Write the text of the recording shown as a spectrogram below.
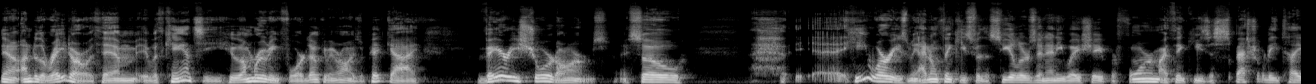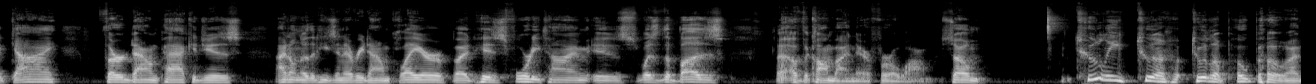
you know under the radar with him with Kancey, who I'm rooting for. Don't get me wrong, he's a Pitt guy. Very short arms, so he worries me. I don't think he's for the Steelers in any way, shape, or form. I think he's a specialty type guy third down packages. I don't know that he's an every down player, but his 40 time is was the buzz uh, of the combine there for a while. So Tuli Tula Tula Popo uh,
